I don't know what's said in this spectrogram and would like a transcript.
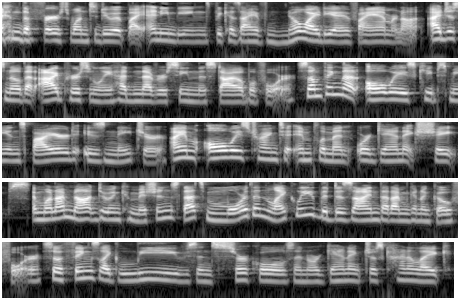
am the first one to do it by any means because I have no idea if I am or not. I just know that I personally had never seen this style before. Something that always keeps me inspired is nature. I am always trying to implement organic shapes. And when I'm not doing commissions, that's more than likely the design that I'm gonna go for. So things like leaves and circles and organic just kind of like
